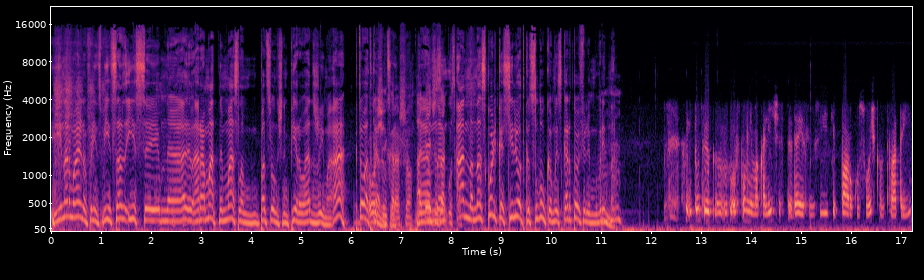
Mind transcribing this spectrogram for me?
И нормально, в принципе, и, со- и с э, ароматным маслом подсолнечным первого отжима. А? Кто откажется? Очень хорошо. Опять же Э, закуска. Анна, насколько селедка с луком и с картофелем вредна? тут э, вспомним о количестве, да, если вы съедите пару кусочков, два-три.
